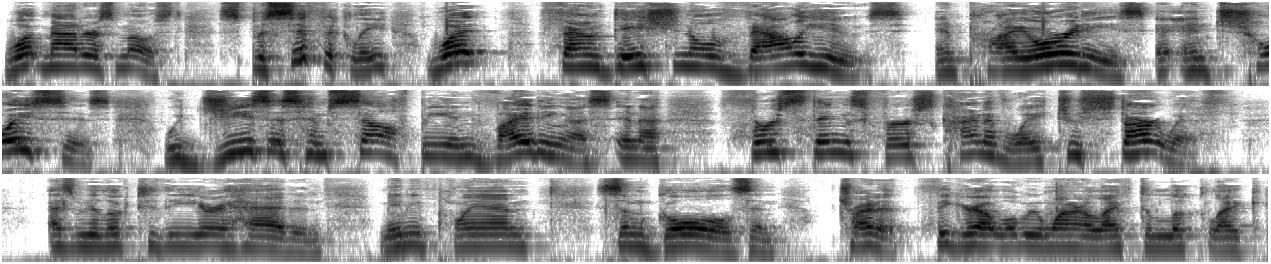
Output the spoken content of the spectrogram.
What matters most? Specifically, what foundational values and priorities and choices would Jesus himself be inviting us in a first things first kind of way to start with as we look to the year ahead and maybe plan some goals and try to figure out what we want our life to look like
